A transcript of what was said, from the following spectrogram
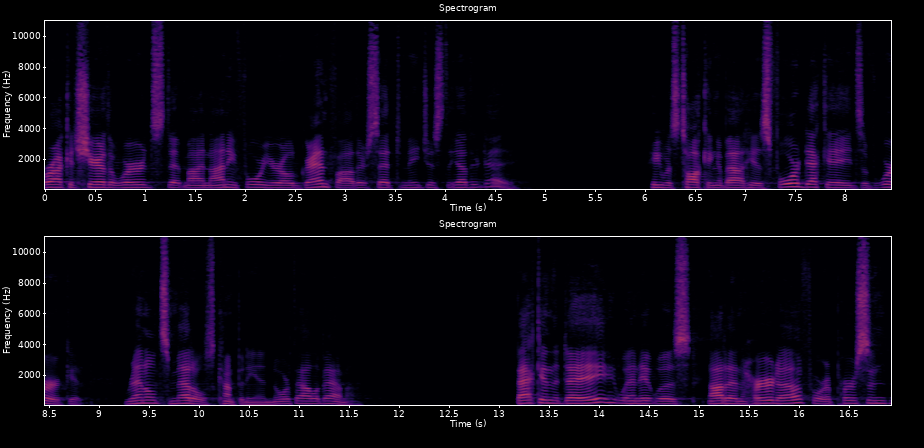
Or I could share the words that my 94 year old grandfather said to me just the other day. He was talking about his four decades of work at Reynolds Metals Company in North Alabama. Back in the day when it was not unheard of for a person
